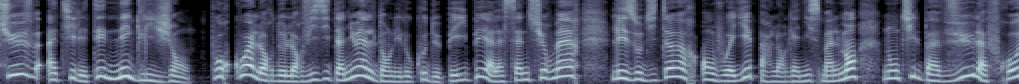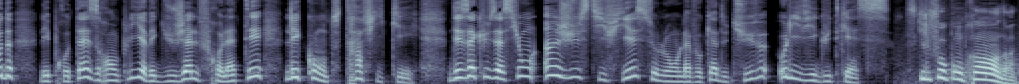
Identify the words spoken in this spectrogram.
TUV a-t-il été négligent? Pourquoi, lors de leur visite annuelle dans les locaux de PIP à la Seine-sur-Mer, les auditeurs envoyés par l'organisme allemand n'ont-ils pas vu la fraude, les prothèses remplies avec du gel frelaté, les comptes trafiqués? Des accusations injustifiées selon l'avocat de TUV, Olivier Gutkes. Ce qu'il faut comprendre,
